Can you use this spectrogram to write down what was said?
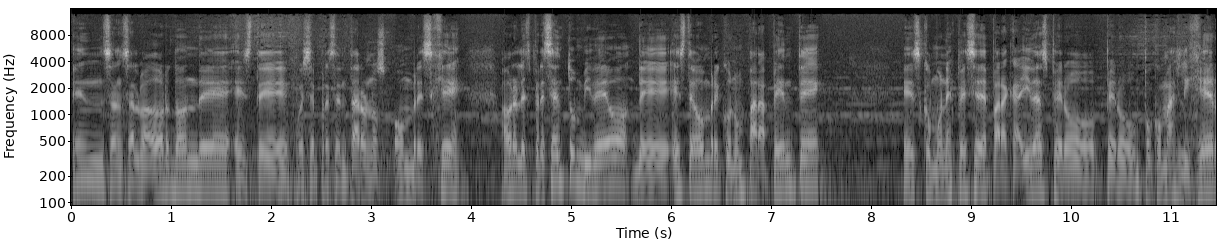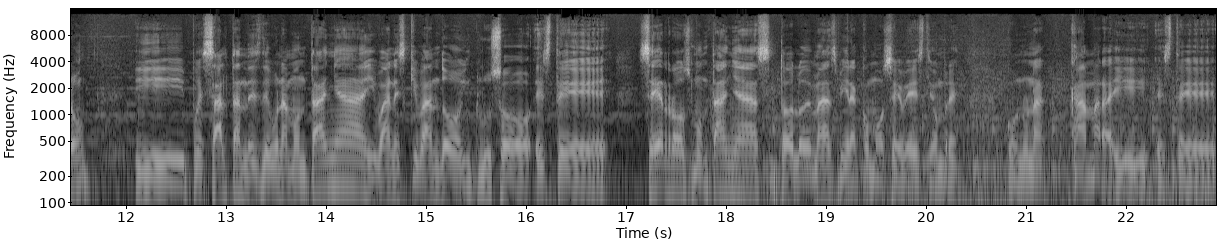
en San Salvador, donde este, pues se presentaron los hombres G. Ahora les presento un video de este hombre con un parapente es como una especie de paracaídas, pero, pero un poco más ligero. Y pues saltan desde una montaña y van esquivando incluso este cerros, montañas y todo lo demás. Mira cómo se ve este hombre con una cámara ahí este,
